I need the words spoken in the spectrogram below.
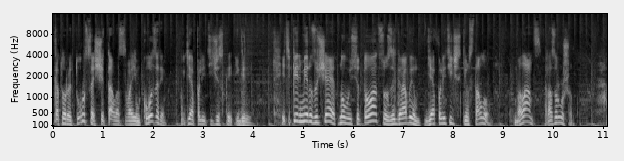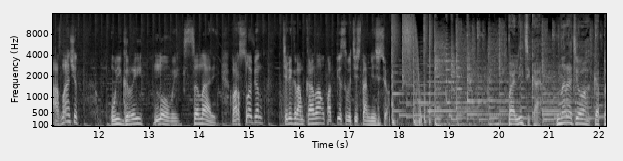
которые Турция считала своим козырем в геополитической игре. И теперь мир изучает новую ситуацию за игровым геополитическим столом. Баланс разрушен. А значит, у игры новый сценарий. Варсобин, телеграм-канал, подписывайтесь, там есть все. Политика на радио КП.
